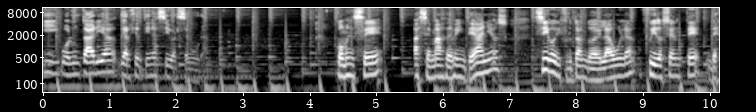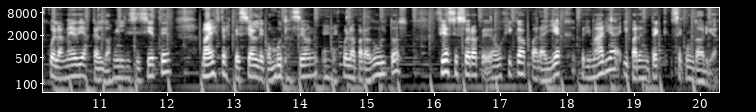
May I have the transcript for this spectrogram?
y voluntaria de Argentina Cibersegura. Comencé hace más de 20 años Sigo disfrutando del aula, fui docente de escuela media hasta el 2017, maestra especial de computación en escuela para adultos, fui asesora pedagógica para IEC primaria y para ENTEC secundaria,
